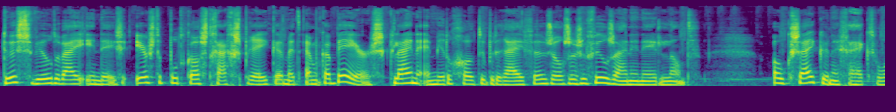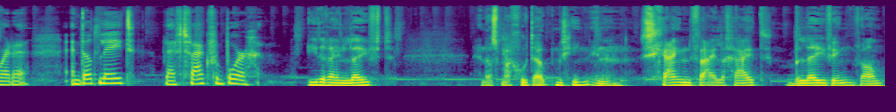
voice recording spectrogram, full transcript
Dus wilden wij in deze eerste podcast graag spreken met MKB'ers, kleine en middelgrote bedrijven zoals er zoveel zijn in Nederland. Ook zij kunnen gehackt worden en dat leed blijft vaak verborgen. Iedereen leeft, en dat is maar goed ook misschien, in een schijnveiligheid, beleving van...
